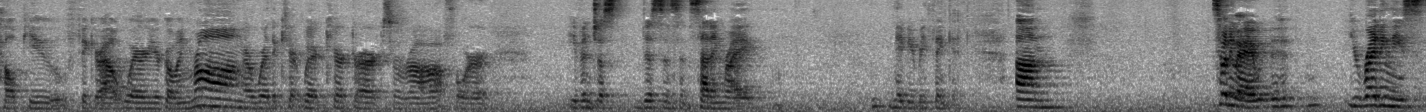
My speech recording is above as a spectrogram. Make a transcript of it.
help you figure out where you're going wrong or where the char- where character arcs are off or even just this isn't setting right maybe rethink it um, so anyway you're writing these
